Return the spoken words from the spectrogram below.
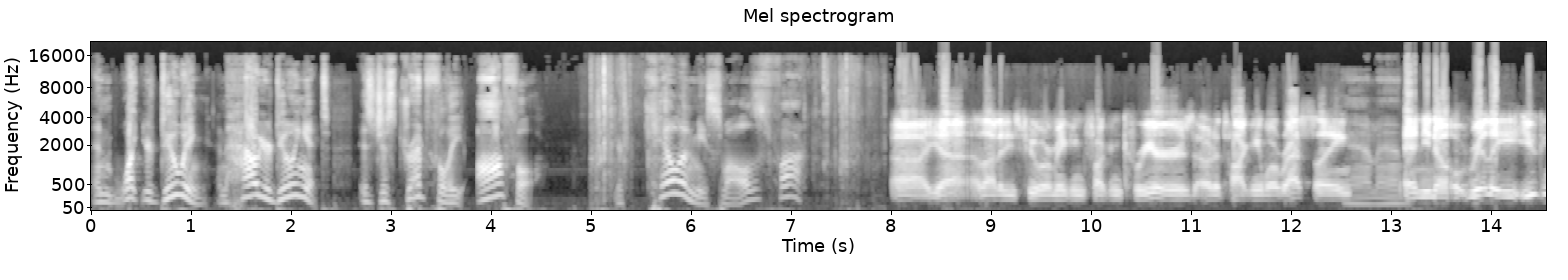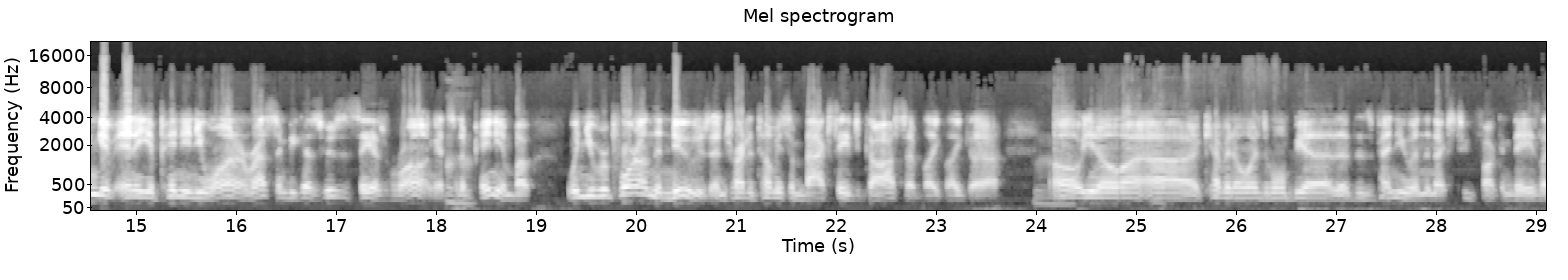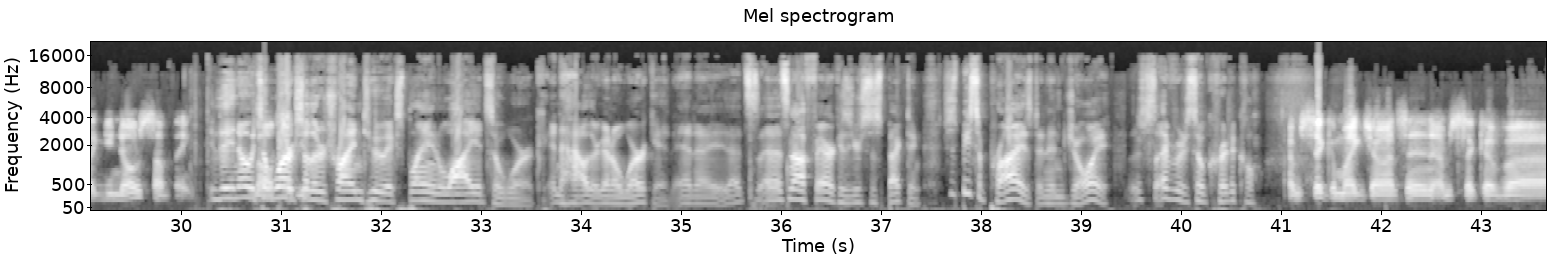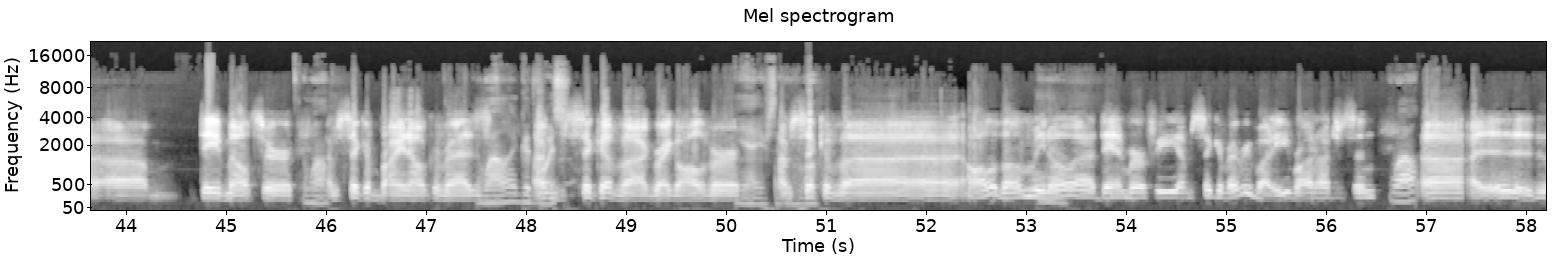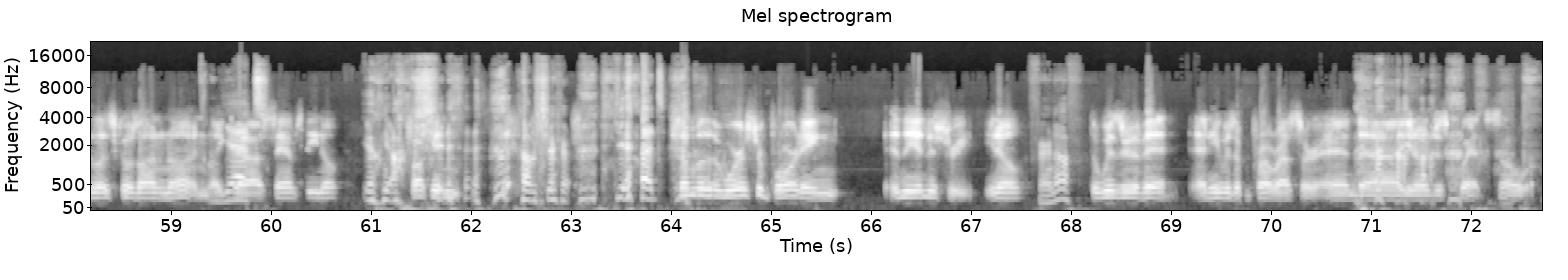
and what you're doing and how you're doing it is just dreadfully awful. You're killing me, Smalls. Fuck. Uh, yeah, a lot of these people are making fucking careers out of talking about wrestling. Yeah, man. And you know, really, you can give any opinion you want on wrestling because who's to say it's wrong? It's Mm-hmm. an opinion. But when you report on the news and try to tell me some backstage gossip, like like uh, Mm-hmm. oh, you know, uh, uh, Kevin Owens won't be uh, at this venue in the next two fucking days, like you know something. They know it's a work, so they're trying to explain why it's a work and how they're gonna work it, and uh, that's that's not fair because you're suspecting. Just be surprised and enjoy. There's, everybody's so critical. I'm sick of Mike Johnson. I'm sick of uh, um, Dave Meltzer. Well- I'm sick of Bryan Alvarez. Well, a good I'm voice. sick of uh, Greg Oliver. Yeah, you're sick I'm of sick of uh, all of them. You know, uh, Dan Murphy. I'm sick of everybody. Ron Hutchinson. Well, Uh, it, the list goes on and on. Like Yet. uh, Sam Stino. yeah, yeah, fucking- I'm sure. Yet, Some of the worst reporting in the industry. You know, fair enough. the Wizard of It, and he was a pro wrestler, and uh, you know, just quit. So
